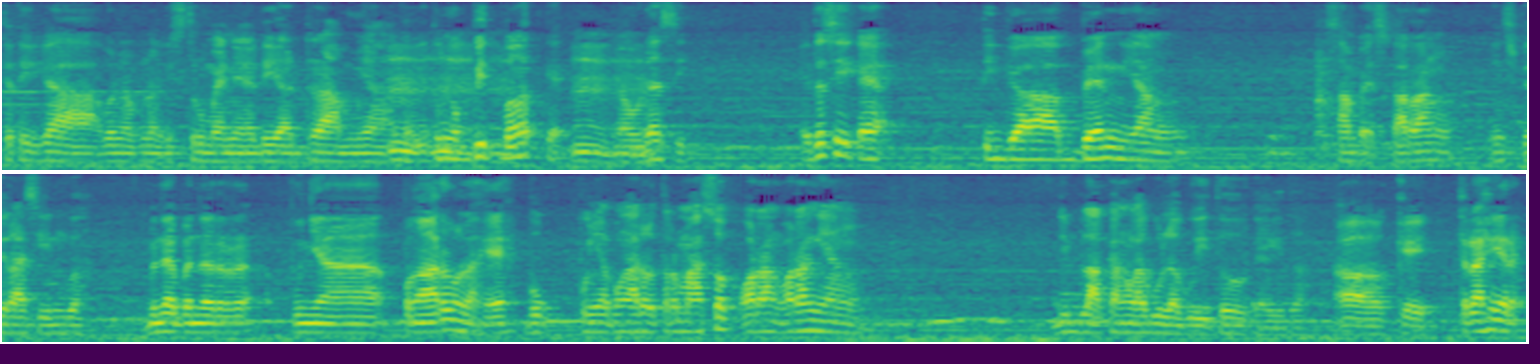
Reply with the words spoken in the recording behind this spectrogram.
ketika benar-benar instrumennya dia, drumnya, Hmm, itu hmm, ngebeat hmm. banget kayak. Hmm, Ya hmm. udah sih. Itu sih kayak tiga band yang sampai sekarang inspirasiin gue. Bener-bener punya pengaruh lah ya. Bu- punya pengaruh termasuk orang-orang yang di belakang lagu-lagu itu kayak gitu. Oke, terakhir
